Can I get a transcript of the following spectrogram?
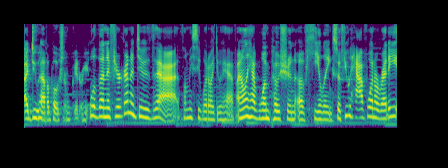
I do have a potion of greater heal. Well, then if you're gonna do that, let me see. What do I do have? I only have one potion of healing. So if you have one already,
